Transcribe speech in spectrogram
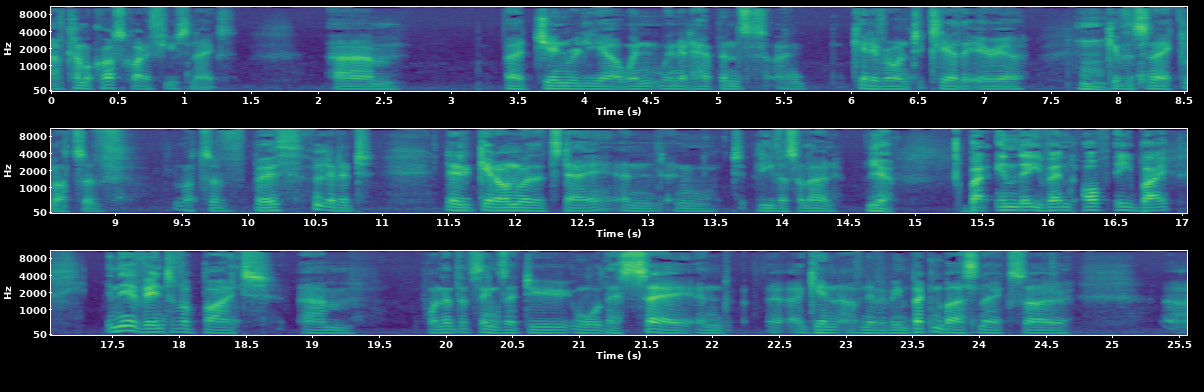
I've come across quite a few snakes. Um, but generally, yeah, when, when it happens, I get everyone to clear the area, Hmm. give the snake lots of lots of birth, let it let it get on with its day, and and leave us alone. yeah, but in the event of a bite, In the event of a bite, um, one of the things they do, or they say, and uh, again, I've never been bitten by a snake, so uh,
